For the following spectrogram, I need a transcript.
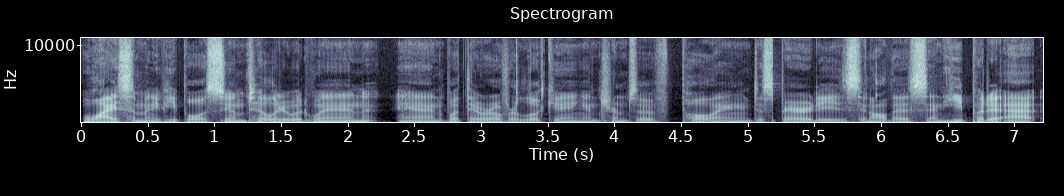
why so many people assumed Hillary would win and what they were overlooking in terms of polling disparities and all this. And he put it at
